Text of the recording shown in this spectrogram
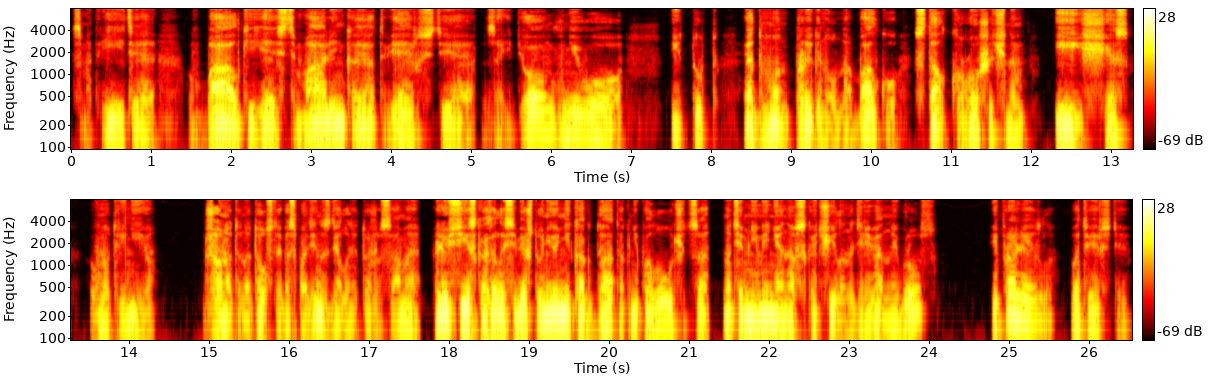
Смотрите, в балке есть маленькое отверстие. Зайдем в него». И тут Эдмон прыгнул на балку, стал крошечным и исчез внутри нее. Джонатан и толстый господин сделали то же самое. Люси сказала себе, что у нее никогда так не получится, но тем не менее она вскочила на деревянный брус и пролезла в отверстие.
